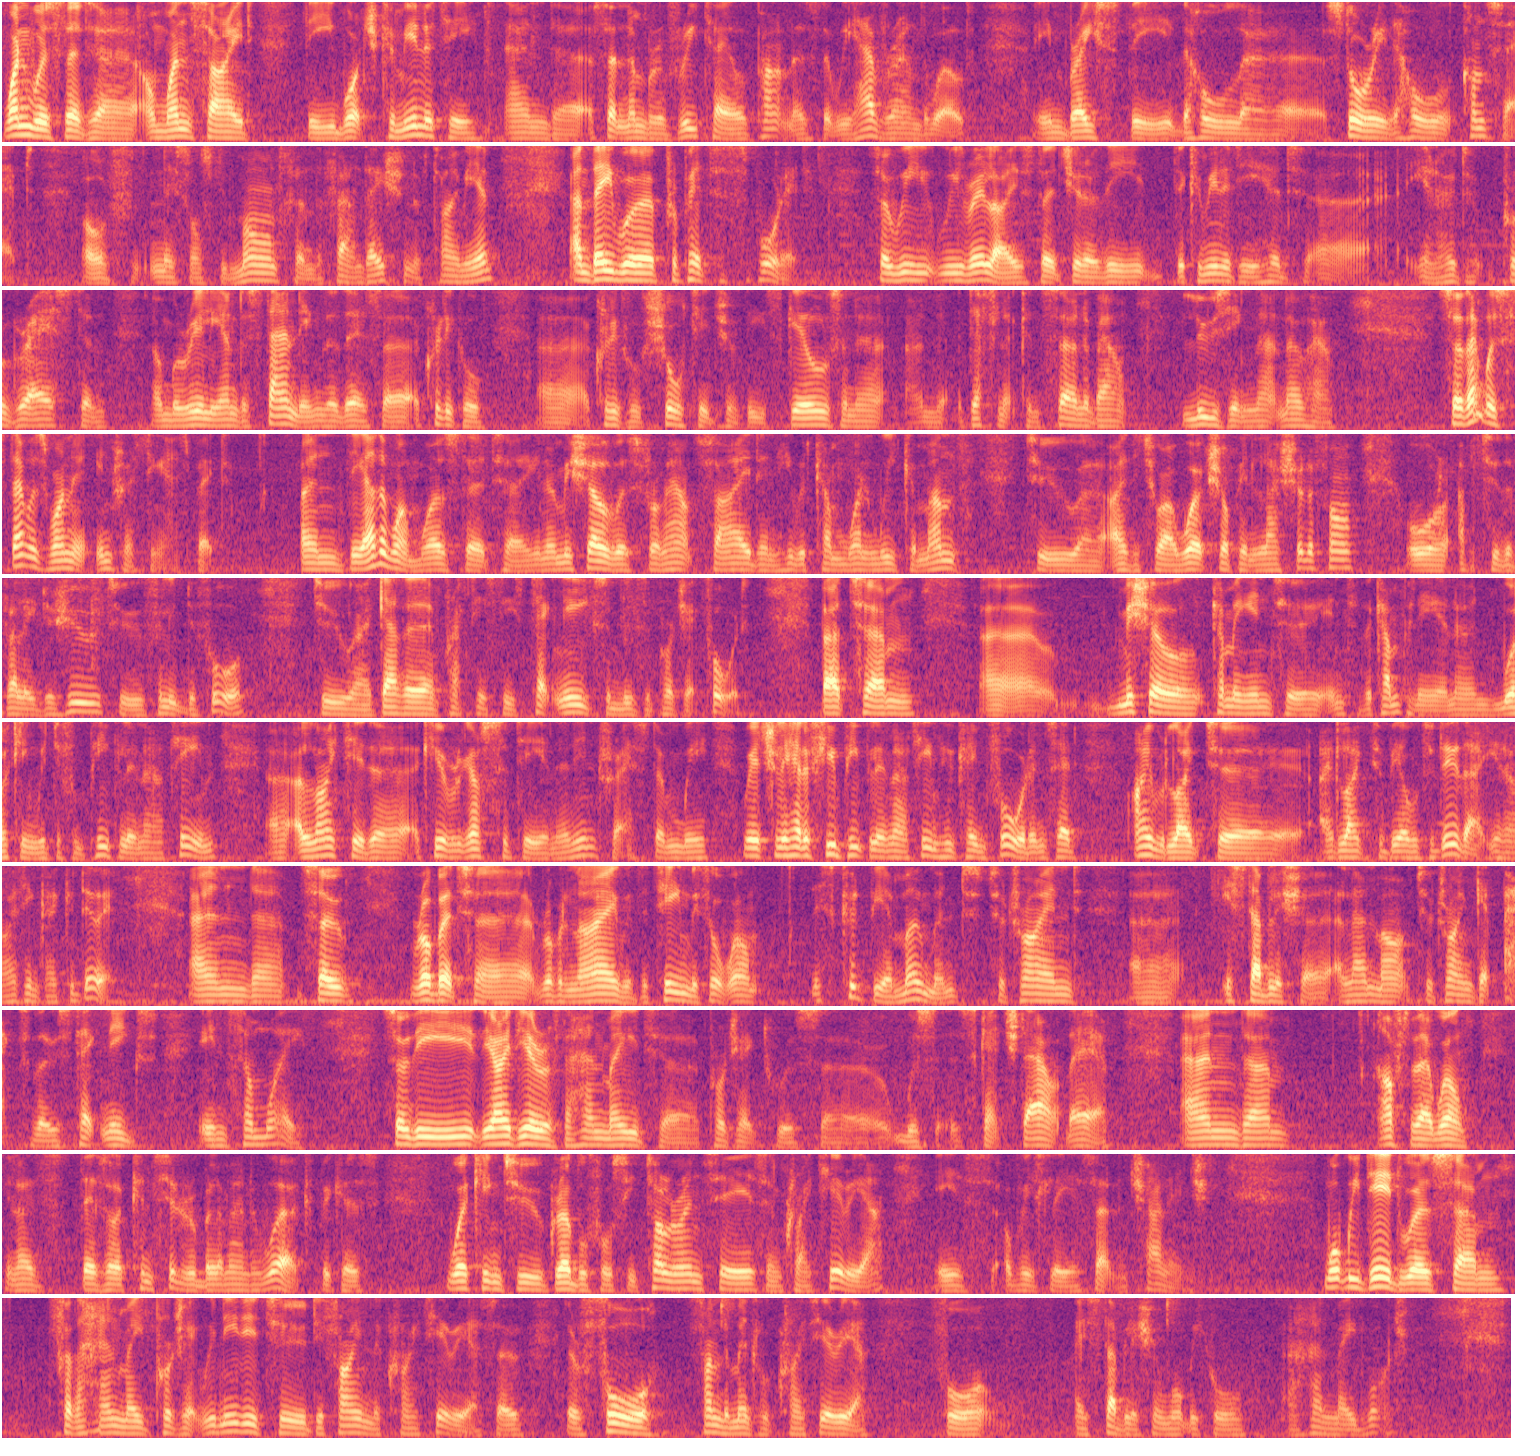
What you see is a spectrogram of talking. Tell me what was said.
One was that on one side the watch community and uh, a certain number of retail partners that we have around the world embraced the, the whole uh, story, the whole concept of Naissance du Montre and the foundation of Time Aeon, and they were prepared to support it. So we, we realized that you know the, the community had uh, you know had progressed and, and were really understanding that there's a, a critical uh, a critical shortage of these skills and a, and a definite concern about losing that know-how. So that was that was one interesting aspect. And the other one was that uh, you know Michel was from outside, and he would come one week a month to uh, either to our workshop in La Chaux-de-Fonds or up to the Vallée de Joux to Philippe Dufour to uh, gather and practice these techniques and move the project forward. But um, uh, Michel coming into into the company and, and working with different people in our team uh, alighted a, a, curiosity and an interest. And we, we actually had a few people in our team who came forward and said, I would like to, I'd like to be able to do that. You know, I think I could do it. And uh, so Robert, uh, Robert and I, with the team, we thought, well, this could be a moment to try and uh, establish a, a landmark to try and get back to those techniques in some way. So the, the idea of the handmade uh, project was, uh, was sketched out there. And um, after that, well, you know, there's a considerable amount of work because working to Greubel Forsey tolerances and criteria is obviously a certain challenge. What we did was, um, for the handmade project, we needed to define the criteria. So there are four fundamental criteria for establishing what we call a handmade watch.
